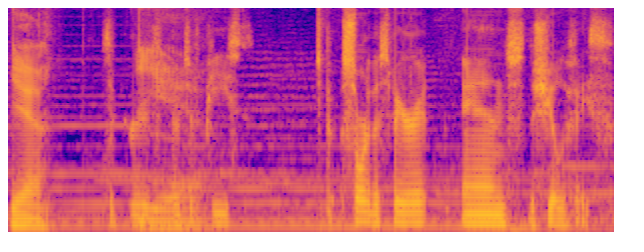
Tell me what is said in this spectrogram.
Yeah. boots of truth, boots of peace, sword of the spirit, and the shield of faith.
